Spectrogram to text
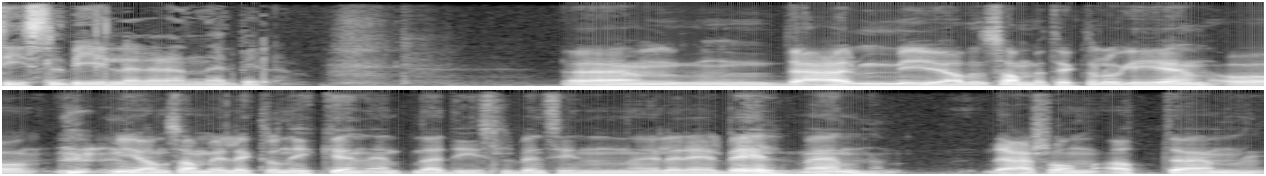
dieselbil eller en elbil? Um, det er mye av den samme teknologien og mye av den samme elektronikken, enten det er diesel, bensin eller elbil. Men det er sånn at um,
